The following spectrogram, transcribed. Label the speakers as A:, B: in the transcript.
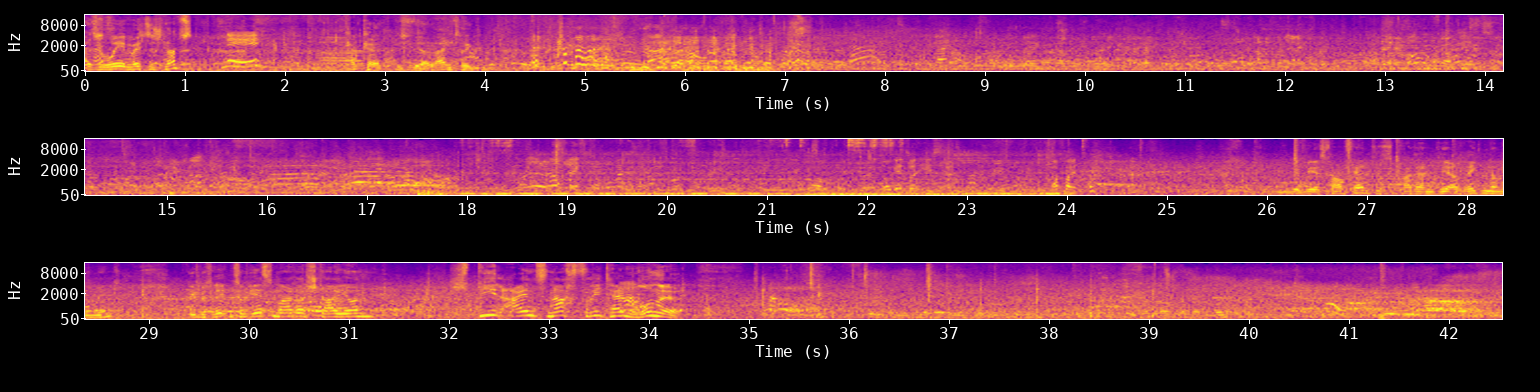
A: Also, Ray, möchtest du einen Schnaps?
B: Nee.
A: Kacke, ich will allein trinken. Liebe WSV-Fans, das ist gerade ein sehr erregender Moment. Wir betreten zum ersten Mal das Stadion. Spiel 1 nach Friedhelm Runge. Ole!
